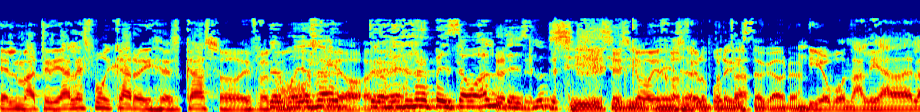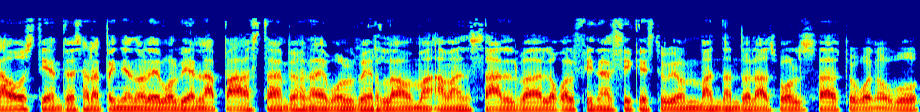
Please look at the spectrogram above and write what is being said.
el material es muy caro y es escaso. Y fue como, tío, te lo eh, haber pensado antes, ¿no? Sí, sí, es sí, como podías hijos de haberlo puta. previsto, cabrón. Y hubo una liada de la hostia, entonces a la peña no le devolvían la pasta, empezaron a devolverla a mansalva, luego al final sí que estuvieron mandando las bolsas, pero bueno, hubo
